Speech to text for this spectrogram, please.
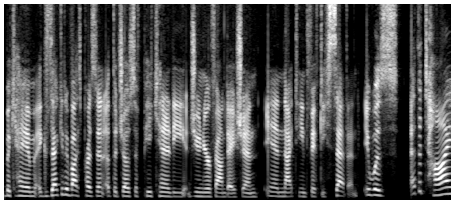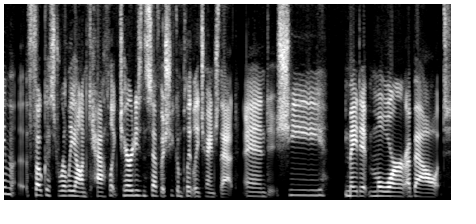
became executive vice president of the Joseph P. Kennedy Jr. Foundation in 1957. It was at the time focused really on Catholic charities and stuff, but she completely changed that. And she made it more about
